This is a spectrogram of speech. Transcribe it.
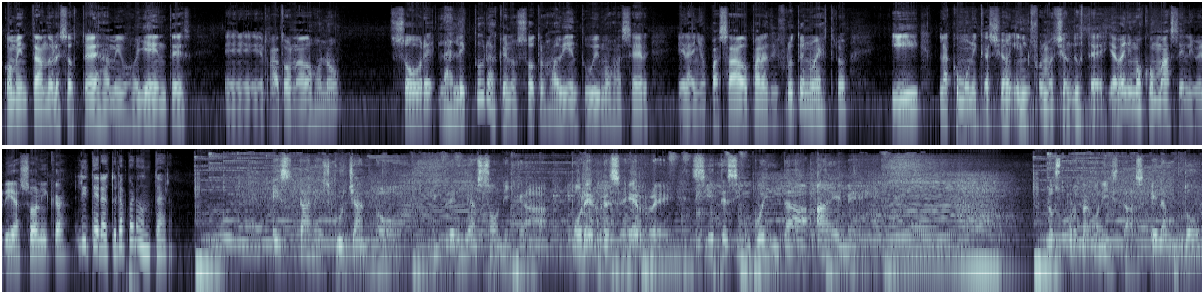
comentándoles a ustedes, amigos oyentes, eh, ratonados o no, sobre las lecturas que nosotros a bien tuvimos hacer el año pasado para disfrute nuestro y la comunicación y la información de ustedes. Ya venimos con más en Librería Sónica. Literatura para untar. Están escuchando Librería Sónica por RCR 750 AM. Los protagonistas, el autor,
